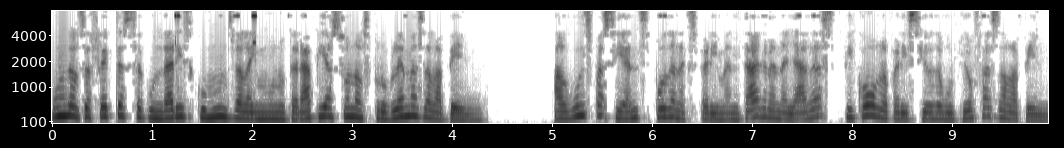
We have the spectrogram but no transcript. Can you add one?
Un dels efectes secundaris comuns de la immunoteràpia són els problemes de la pell. Alguns pacients poden experimentar granellades, picor o l'aparició de butllofes a la pell.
